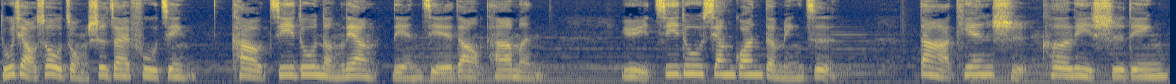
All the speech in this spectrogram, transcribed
独角兽总是在附近，靠基督能量连接到他们与基督相关的名字。大天使克利斯汀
